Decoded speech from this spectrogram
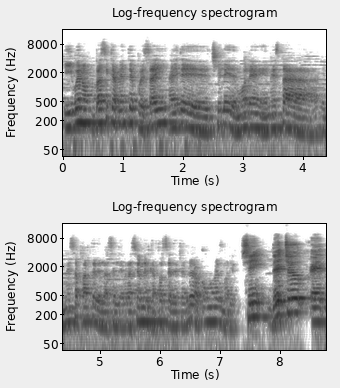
Y bueno, básicamente pues hay, hay de chile y de mole en esta, en esa parte de la celebración del 14 de febrero. ¿Cómo ves, Mario? Sí, de hecho, eh,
